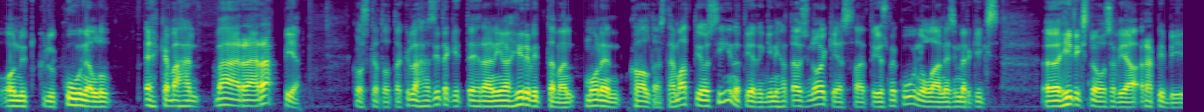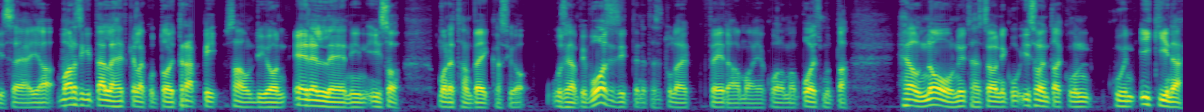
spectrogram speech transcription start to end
on nyt kyllä kuunnellut ehkä vähän väärää räppiä, koska tota, kyllähän sitäkin tehdään ihan hirvittävän monen kaltaista. Ja Matti on siinä tietenkin ihan täysin oikeassa, että jos me kuunnellaan esimerkiksi ö, hitiksi nousevia räppibiisejä, ja varsinkin tällä hetkellä, kun toi trappi-soundi on edelleen niin iso, monethan veikkasi jo useampi vuosi sitten, että se tulee feidaamaan ja kuolemaan pois, mutta hell no, nythän se on niin kuin isointa kuin, kuin ikinä,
